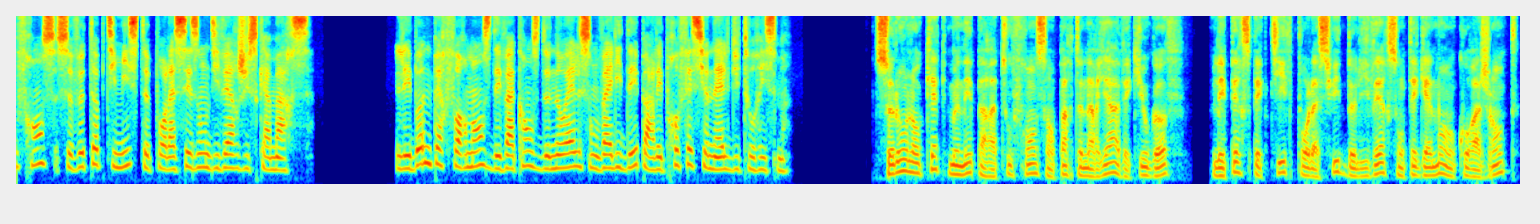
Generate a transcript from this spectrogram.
France se veut optimiste pour la saison d'hiver jusqu'à mars. Les bonnes performances des vacances de Noël sont validées par les professionnels du tourisme. Selon l'enquête menée par Atout France en partenariat avec YouGov, les perspectives pour la suite de l'hiver sont également encourageantes.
